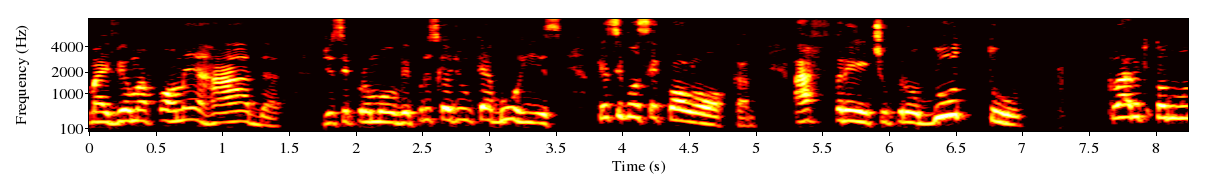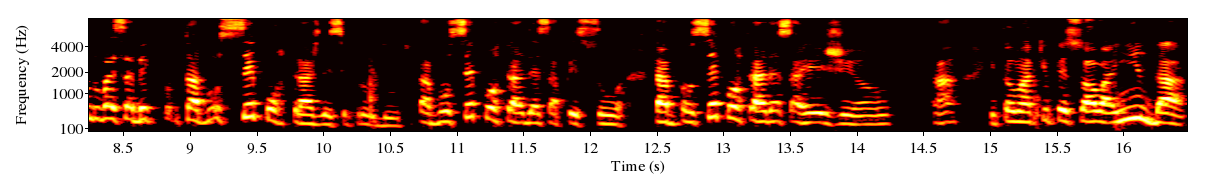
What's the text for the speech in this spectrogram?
mas vê uma forma errada de se promover. Por isso que eu digo que é burrice. Porque se você coloca à frente o produto, claro que todo mundo vai saber que está você por trás desse produto, está você por trás dessa pessoa, está você por trás dessa região. Tá? Então, aqui o pessoal ainda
